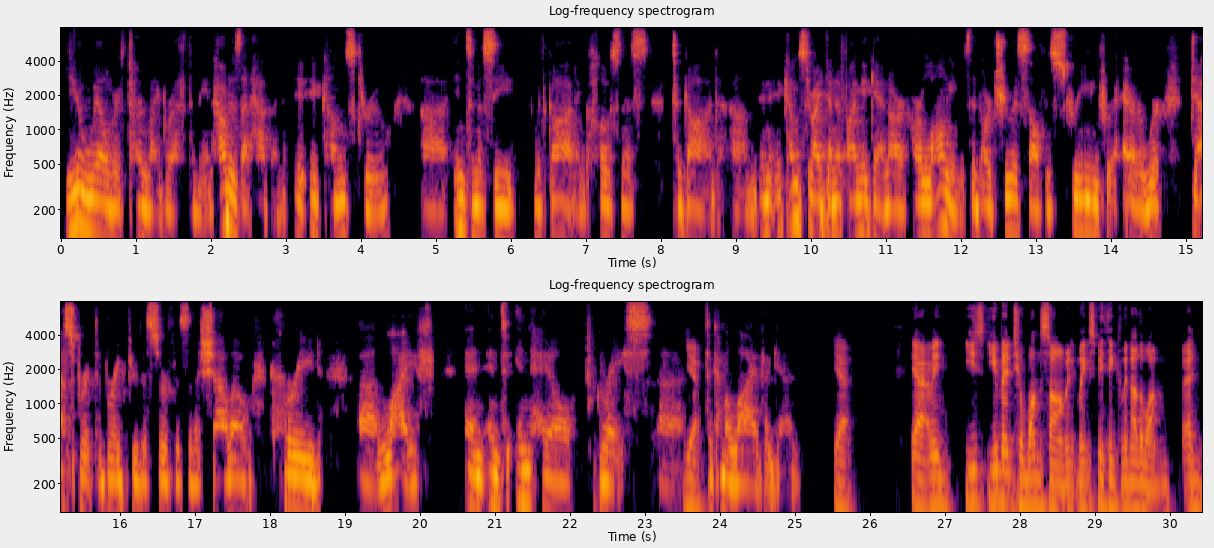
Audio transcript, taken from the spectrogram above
you will return my breath to me. And how does that happen? It, it comes through uh, intimacy with God and closeness to God. Um, and it comes through identifying again our, our longings that our truest self is screaming for air. We're desperate to break through the surface of a shallow, hurried uh, life and and to inhale grace uh, yeah. to come alive again. Yeah. Yeah i mean you you mentioned one psalm and it makes me think of another one. And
